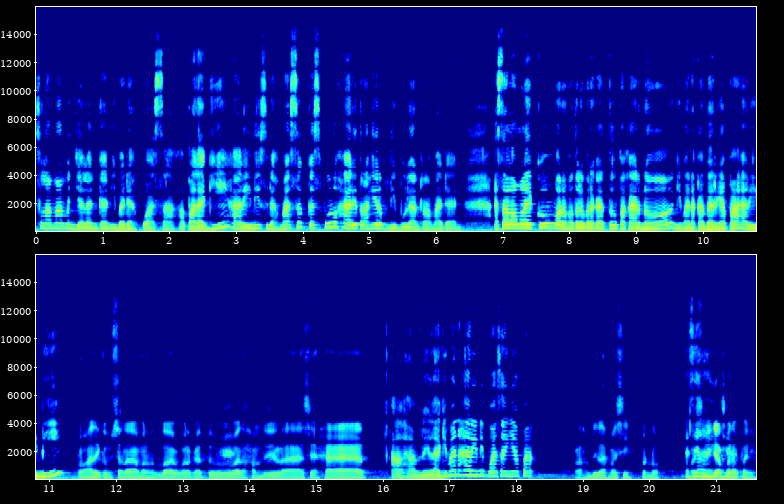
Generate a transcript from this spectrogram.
selama menjalankan ibadah puasa. Apalagi hari ini sudah masuk ke 10 hari terakhir di bulan Ramadan. Assalamualaikum warahmatullahi wabarakatuh Pak Karno. Gimana kabarnya Pak hari ini? Waalaikumsalam warahmatullahi wabarakatuh. Alhamdulillah sehat. Alhamdulillah. Gimana hari ini puasanya Pak? Alhamdulillah masih penuh. Masih Masih, jam berapa nih?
